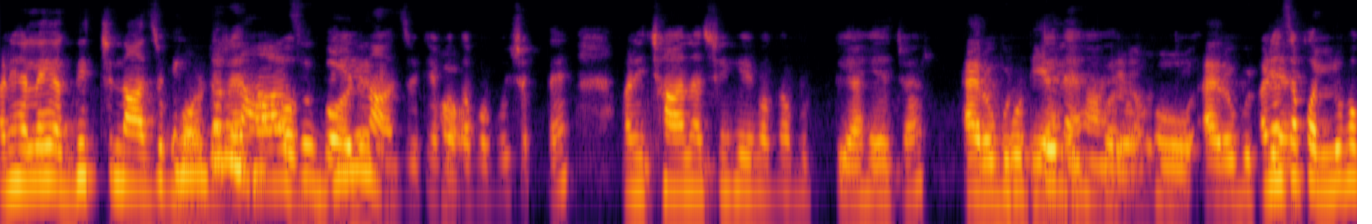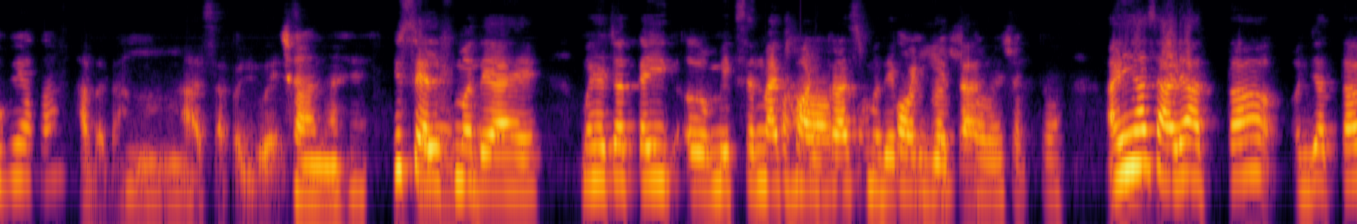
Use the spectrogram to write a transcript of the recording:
आणि ह्याला हे अगदीच नाजूक बॉर्डर हा, नाजूक अगदी आहे. नाजूक हो. बघा बघू शकताय आणि छान अशी हे बघा बुट्टी आहे याच्यावर अॅरो बुट्टी आहे नाही, हा, पूर्ण. Arrow हो अॅरो बुट्टी आणि याचा आहे. पल्लू बघूया का? हा बघा. हा असा पल्लू आहे. छान आहे. ही सेल्फमध्ये आहे. मग ह्याच्यात काही मिक्स अँड मॅच हा, कॉन्ट्रास्टमध्ये पण contrast येतात. करू शकतो. आणि ह्या साड्या आता म्हणजे आता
